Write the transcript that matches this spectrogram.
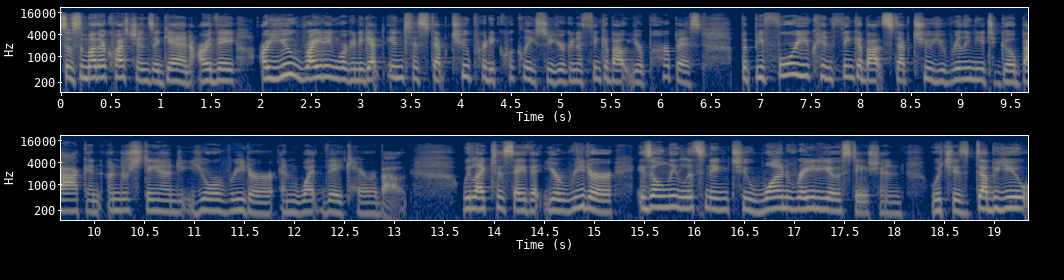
so some other questions again are they, are you writing? We're going to get into step two pretty quickly, so you're going to think about your purpose. But before you can think about step two, you really need to go back and understand your reader and what they care about. We like to say that your reader is only listening to one radio station, which is WIIFM.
